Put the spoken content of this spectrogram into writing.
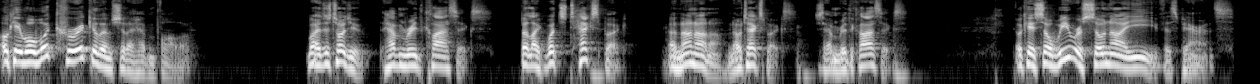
Okay, well, what curriculum should I have him follow? Well, I just told you, have him read the classics. But like, which textbook? Oh, no, no, no, no textbooks. Just have him read the classics. Okay, so we were so naive as parents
